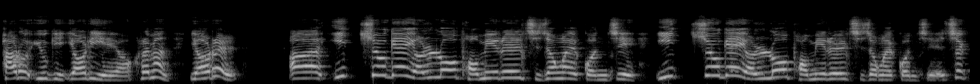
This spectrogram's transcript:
바로 여기 열이에요 그러면 열을 아, 이쪽의 열로 범위를 지정할 건지 이쪽의 열로 범위를 지정할 건지 즉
